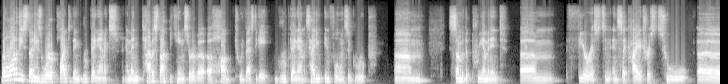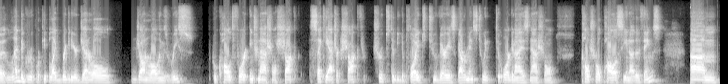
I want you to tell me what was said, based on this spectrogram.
But a lot of these studies were applied to then group dynamics and then tavistock became sort of a, a hub to investigate group dynamics. How do you influence a group? Um, some of the preeminent um, theorists and, and psychiatrists who uh, led the group were people like Brigadier General John Rawlings Rees, who called for international shock psychiatric shock th- troops to be deployed to various governments to to organize national cultural policy and other things. Um,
